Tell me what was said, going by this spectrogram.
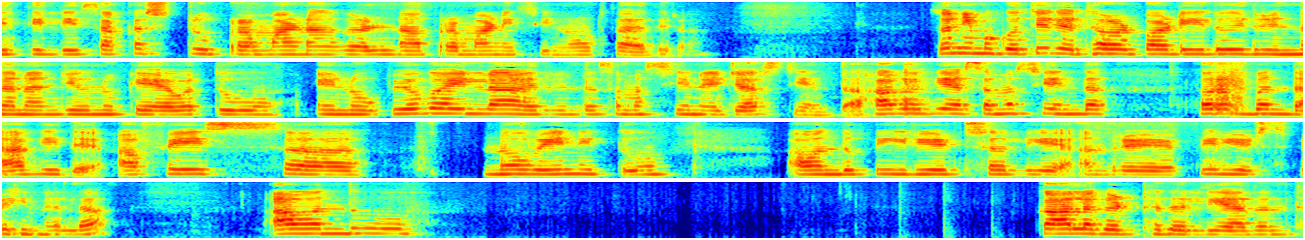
ರೀತಿಯಲ್ಲಿ ಸಾಕಷ್ಟು ಪ್ರಮಾಣಗಳನ್ನ ಪ್ರಮಾಣಿಸಿ ನೋಡ್ತಾ ಇದ್ದೀರಾ? ಸೊ ನಿಮಗೆ ಗೊತ್ತಿದೆ ಥರ್ಡ್ ಪಾರ್ಟಿ ಇದು, ಇದರಿಂದ ನನ್ನ ಜೀವನಕ್ಕೆ ಯಾವತ್ತು ಏನು ಉಪಯೋಗ ಇಲ್ಲ, ಇದರಿಂದ ಸಮಸ್ಯೆನೇ ಜಾಸ್ತಿ ಅಂತ. ಹಾಗಾಗಿ ಆ ಸಮಸ್ಯೆಯಿಂದ ಹೊರಗೆ ಬಂದಾಗಿದೆ. ಆ ಫೇಸ್ ನೋವೇನಿತ್ತು, ಆ ಒಂದು ಪೀರಿಯಡ್ಸಲ್ಲಿ ಅಂದರೆ ಪೀರಿಯಡ್ಸ್ ಪೇನ್ ಅಲ್ಲ ಆ ಒಂದು ಕಾಲಘಟ್ಟದಲ್ಲಿ ಆದಂಥ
